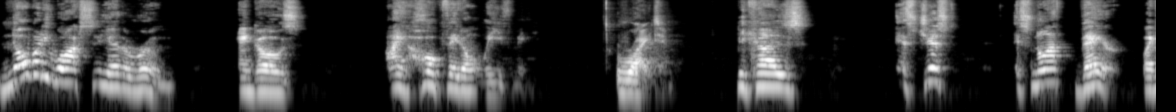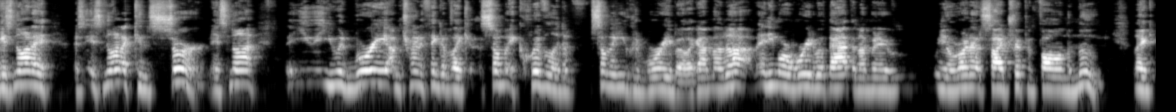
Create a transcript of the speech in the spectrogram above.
nobody walks to the other room and goes, I hope they don't leave me. Right. Because it's just, it's not there. Like it's not a, it's not a concern. It's not, you, you would worry. I'm trying to think of like some equivalent of something you could worry about. Like I'm, I'm not any more worried about that than I'm going to, you know, run outside, trip, and fall on the moon. Like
